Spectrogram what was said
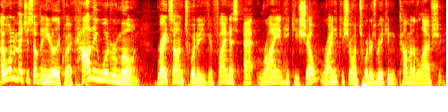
I want to mention something here really quick. Hollywood Ramon writes on Twitter. You can find us at Ryan Hickey Show. Ryan Hickey Show on Twitter is where you can comment on the live stream.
